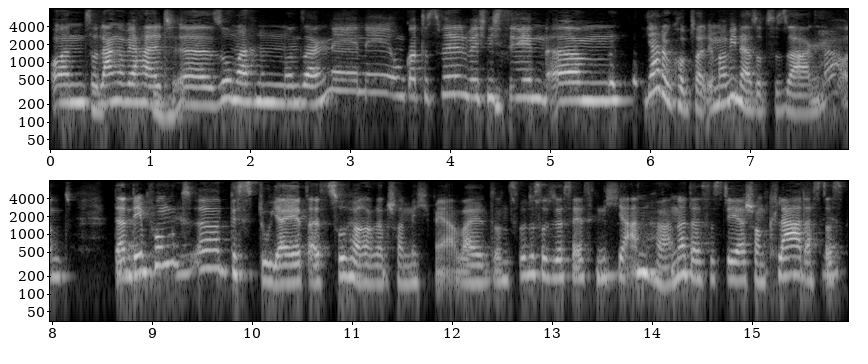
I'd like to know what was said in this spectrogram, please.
Und solange wir halt mhm. äh, so machen und sagen, nee, nee, um Gottes Willen will ich nicht sehen, ähm, ja, du kommst halt immer wieder sozusagen. Ne? Und dann dem Punkt äh, bist du ja jetzt als Zuhörerin schon nicht mehr, weil sonst würdest du dir das ja jetzt nicht hier anhören. Ne? Das ist dir ja schon klar, dass das ja.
